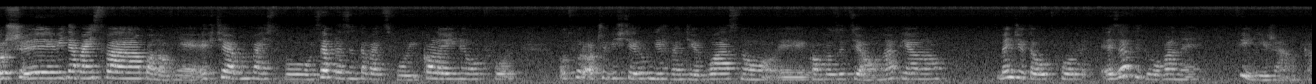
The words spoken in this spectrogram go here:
już, y, witam Państwa ponownie. Chciałabym Państwu zaprezentować swój kolejny utwór. Utwór oczywiście również będzie własną y, kompozycją na piano. Będzie to utwór zatytułowany Filiżanka.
